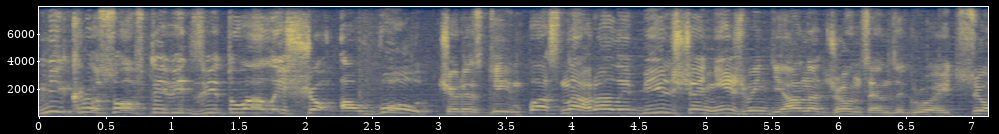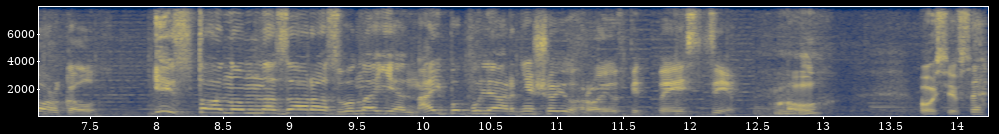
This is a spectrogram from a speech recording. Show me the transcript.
Мікрософти відзвітували, що Avowed через Game Pass награли більше, ніж в Indiana Jones and the Great Circle. І станом на зараз вона є найпопулярнішою грою в підписці. Ну, ось і все.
